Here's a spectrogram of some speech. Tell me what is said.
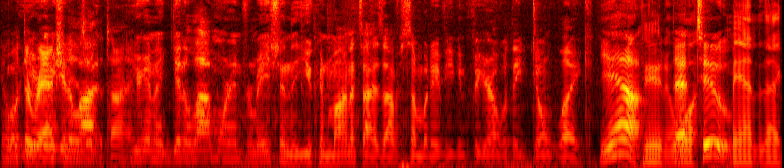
And well, what their you're gonna reaction get a is lot- at the time. You're gonna get a lot more information that you can monetize off of somebody if you can figure out what they don't like. yeah, Dude, that well, too. Man, that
